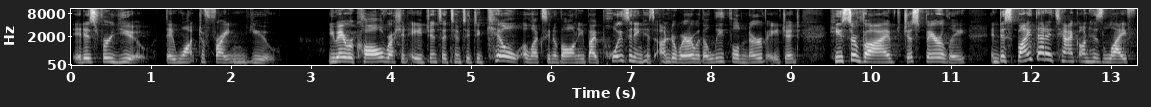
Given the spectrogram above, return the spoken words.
it is for you. They want to frighten you. You may recall Russian agents attempted to kill Alexei Navalny by poisoning his underwear with a lethal nerve agent. He survived just barely and despite that attack on his life,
